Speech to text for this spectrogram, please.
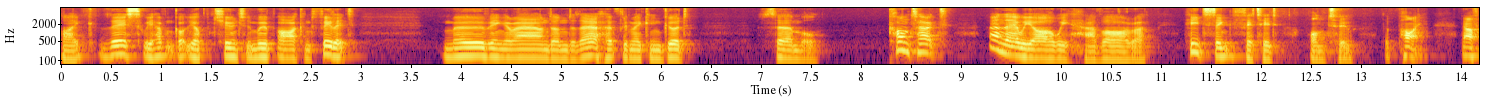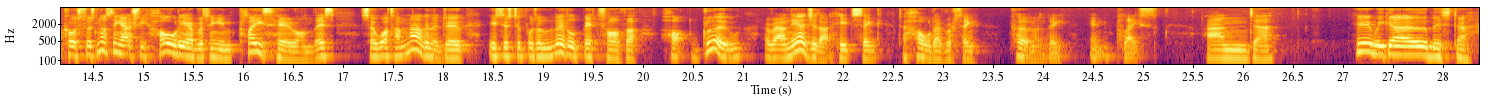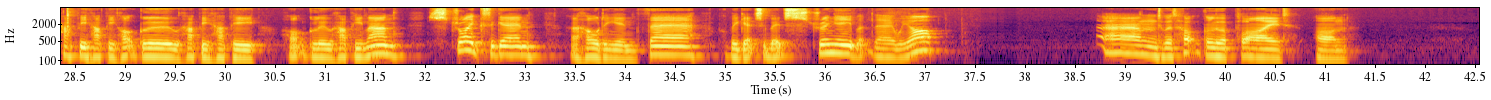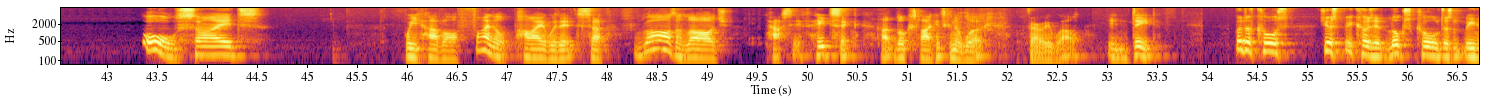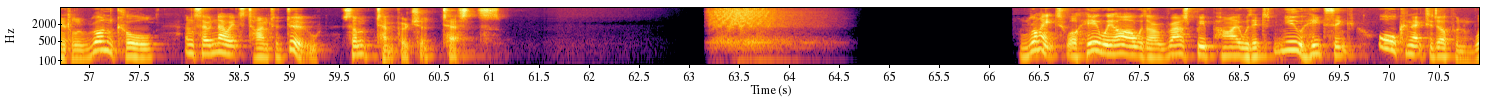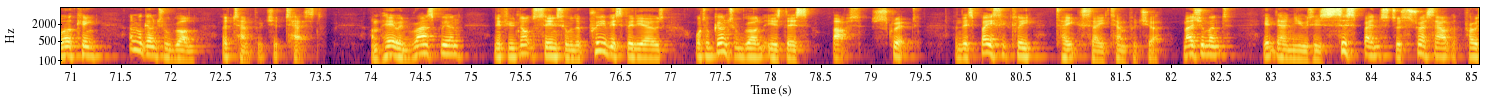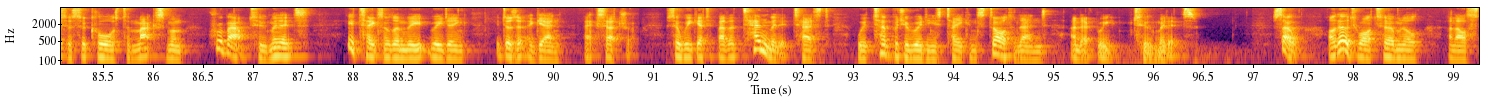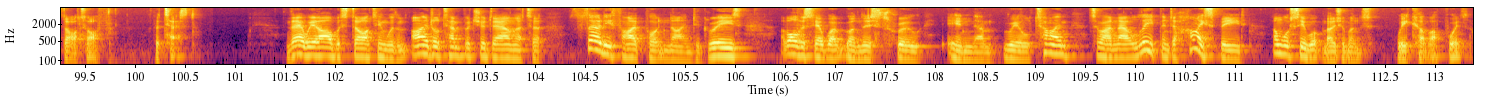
like this. We haven't got the opportunity to move. Oh, I can feel it moving around under there, hopefully making good thermal contact. And there we are, we have our uh, heatsink fitted onto the pipe. Now, of course, there's nothing actually holding everything in place here on this. So what I'm now going to do is just to put a little bit of a hot glue around the edge of that heatsink to hold everything permanently in place. And uh, here we go, Mr. Happy Happy Hot Glue, Happy Happy Hot Glue Happy Man. Strikes again, uh, holding in there. Probably gets a bit stringy, but there we are. And with hot glue applied on all sides, we have our final Pi with its uh, rather large passive heatsink. That looks like it's going to work very well indeed. But of course, just because it looks cool doesn't mean it'll run cool, and so now it's time to do some temperature tests. Right, well here we are with our Raspberry Pi with its new heatsink all connected up and working, and we're going to run a temperature test. I'm here in Raspbian, and if you've not seen some of the previous videos, what I'm going to run is this bash script. And this basically takes a temperature measurement, it then uses sysbench to stress out the processor cores to maximum for about two minutes. It takes another reading, it does it again, etc. So we get about a 10 minute test with temperature readings taken start and end and every two minutes. So I'll go to our terminal and I'll start off the test. There we are, we're starting with an idle temperature down at a 35.9 degrees. Obviously I won't run this through in um, real time, so I'll now leap into high speed and we'll see what measurements we come up with.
